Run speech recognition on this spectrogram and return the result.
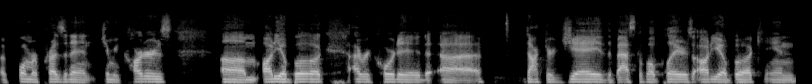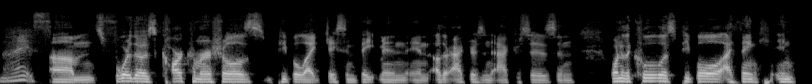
a former president jimmy carter's um, audiobook i recorded uh, Dr. J, the basketball player's audiobook. And nice. um, for those car commercials, people like Jason Bateman and other actors and actresses. And one of the coolest people, I think, in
